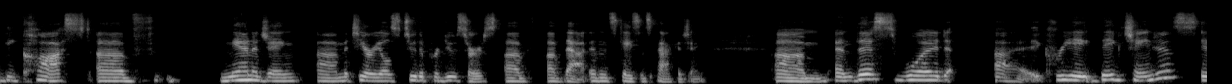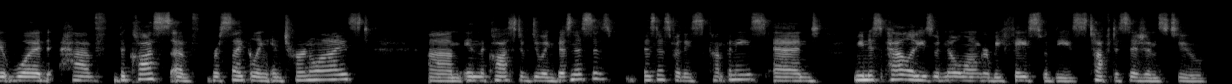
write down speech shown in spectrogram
the cost of managing uh, materials to the producers of, of that. In this case, it's packaging. Um, and this would uh, create big changes. It would have the costs of recycling internalized um, in the cost of doing businesses business for these companies and municipalities would no longer be faced with these tough decisions to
